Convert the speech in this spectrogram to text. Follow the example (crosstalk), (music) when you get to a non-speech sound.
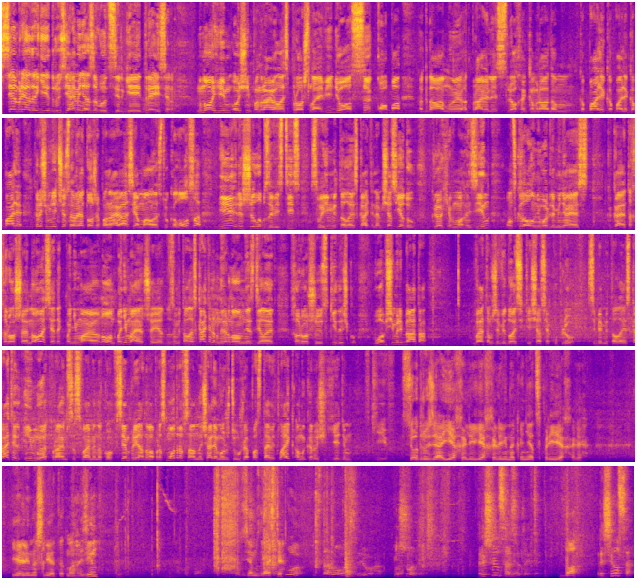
Всем привет, дорогие друзья, меня зовут Сергей Трейсер. Многим очень понравилось прошлое видео с копа, когда мы отправились с Лехой Камрадом, копали, копали, копали. Короче, мне, честно говоря, тоже понравилось, я малость укололся и решил обзавестись своим металлоискателем. Сейчас еду к Лехе в магазин, он сказал, у него для меня есть какая-то хорошая новость, я так понимаю, ну, он понимает, что я еду за металлоискателем, наверное, он мне сделает хорошую скидочку. В общем, ребята, в этом же видосике сейчас я куплю себе металлоискатель и мы отправимся с вами на коп. Всем приятного просмотра, в самом начале можете уже поставить лайк, а мы, короче, едем в Киев. Все, друзья, ехали, ехали и, наконец, приехали. Еле нашли этот магазин. Всем здрасте. О, здорово, Серега. Ну что ты? Решился все-таки? Да. Решился?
